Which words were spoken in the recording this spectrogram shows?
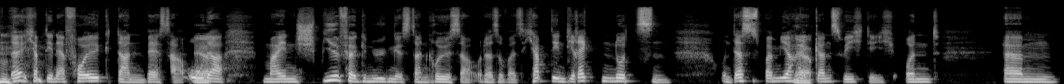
ne, ich habe den Erfolg dann besser oder ja. mein Spielvergnügen ist dann größer oder sowas. Ich habe den direkten Nutzen und das ist bei mir halt ganz wichtig. Und ähm,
